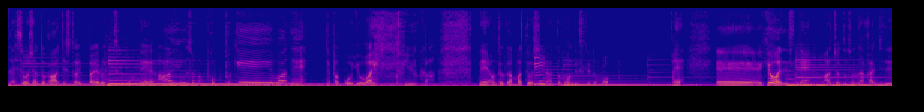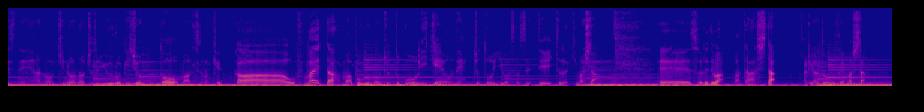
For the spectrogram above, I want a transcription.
ね、奏者とかアーティストはいっぱいいるんですけどもね、ああいうそのポップ系はね、やっぱこう弱いというか、ね、本当頑張ってほしいなと思うんですけども。ええー、今日はですね、まあ、ちょっとそんな感じでですね、あの昨日のちょっとユーロビジョンの,、まあその結果を踏まえた、まあ、僕のちょっとこう意見をね、ちょっと言わさせていただきました。えー、それではまた明日ありがとうございました。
